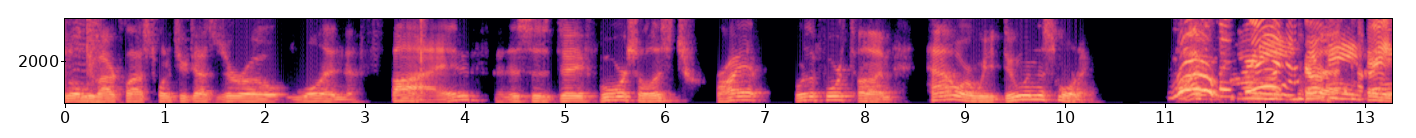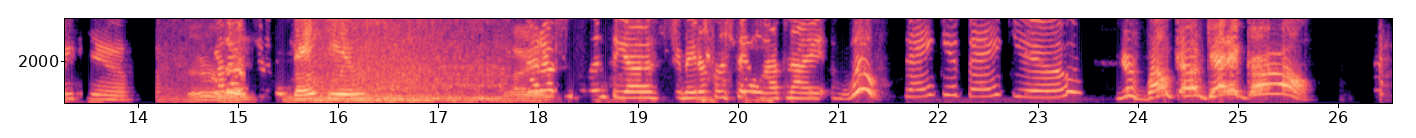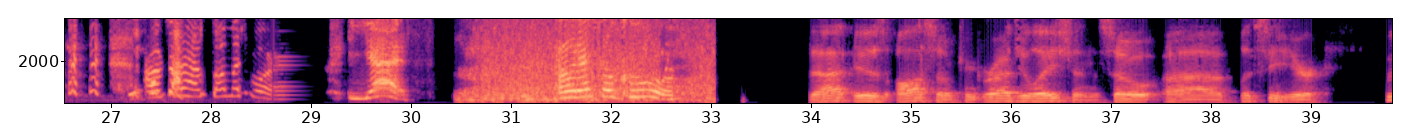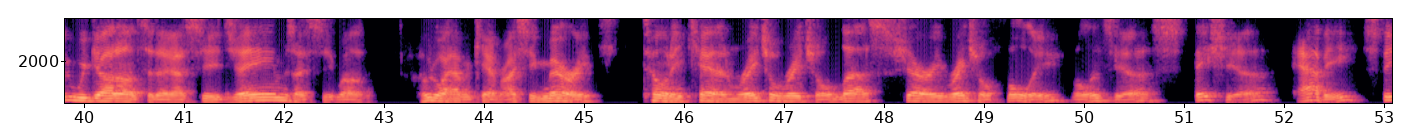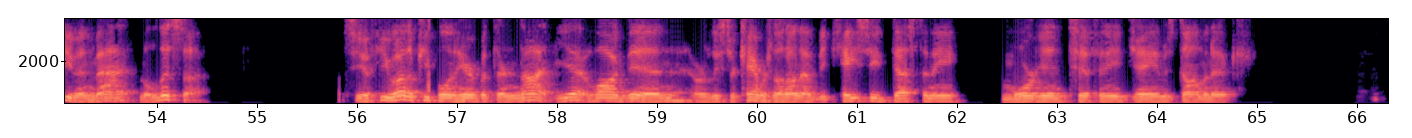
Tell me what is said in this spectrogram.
National New Hire Class 22-015. And this is day four, so let's try it for the fourth time. How are we doing this morning? Awesome. Morning. Great. Thank you. There Shout we out to- Thank you. Shout out Nice. to Valencia. She made her first sale last night. Woo! Thank you, thank you. You're welcome. Get it, girl. I'm trying to have so much more. Yes. Oh, that's so cool. That is awesome. Congratulations. So uh, let's see here. Who do we got on today? I see James. I see, well, who do I have in camera? I see Mary, Tony, Ken, Rachel, Rachel, Les, Sherry, Rachel, Foley, Valencia, Stacia, Abby, Stephen, Matt, Melissa. See a few other people in here, but they're not yet logged in, or at least their camera's not on. That would be Casey, Destiny, Morgan, Tiffany, James, Dominic.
